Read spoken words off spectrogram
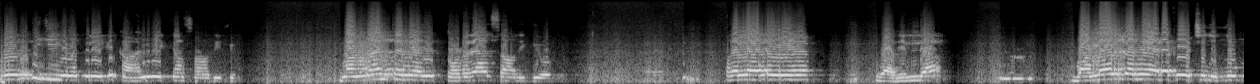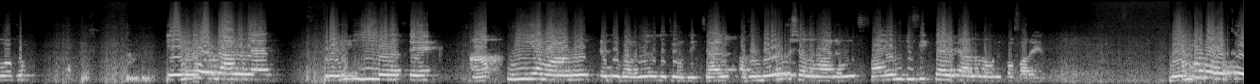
പ്രകൃതി ജീവിതത്തിലേക്ക് കാൽവയ്ക്കാൻ സാധിക്കൂ. വന്നാൽ തന്നെ അത് തുടരാൻ സാധിക്കുകയുള്ളൂ. അതല്ലാത്തവര് വരില്ല. വന്നാൽ തന്നെ ഇടയ്ക്ക് വെച്ച് നിന്നു പോകും എന്തുകൊണ്ടാണ് ഞാൻ പ്രകൃതി ജീവനത്തെ ആത്മീയമാണ് എന്ന് പറഞ്ഞതെന്ന് ചോദിച്ചാൽ അത് നൂറ് ശതമാനവും സയന്റിഫിക് ആയിട്ടാണ് നമ്മളിപ്പോ പറയുന്നത്. മുമ്പ് നമുക്ക്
